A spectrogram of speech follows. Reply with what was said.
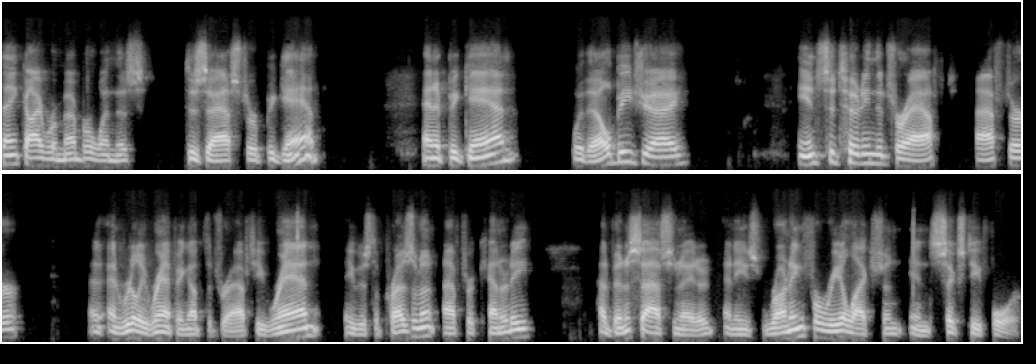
think I remember when this disaster began. And it began with LBJ instituting the draft after and, and really ramping up the draft. He ran, he was the president after Kennedy had been assassinated, and he's running for reelection in 64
